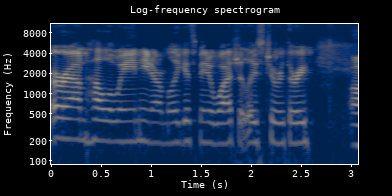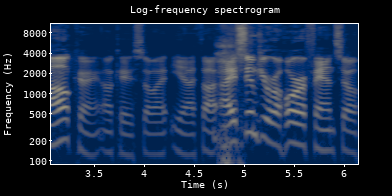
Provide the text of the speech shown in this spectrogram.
around Halloween, he normally gets me to watch at least two or three. Okay, okay. So I, yeah, I thought I assumed you were a horror fan. So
